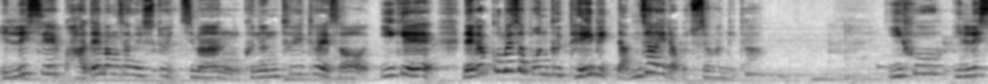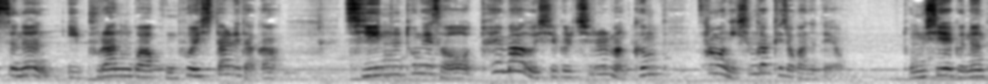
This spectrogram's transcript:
일리스의 과대망상일 수도 있지만 그는 트위터에서 이게 내가 꿈에서 본 그 데이빗 남자아이라고 주장합니다. 이후 일리스는 이 불안과 공포에 시달리다가 지인을 통해서 퇴마 의식을 치를 만큼 상황이 심각해져 가는데요. 동시에 그는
